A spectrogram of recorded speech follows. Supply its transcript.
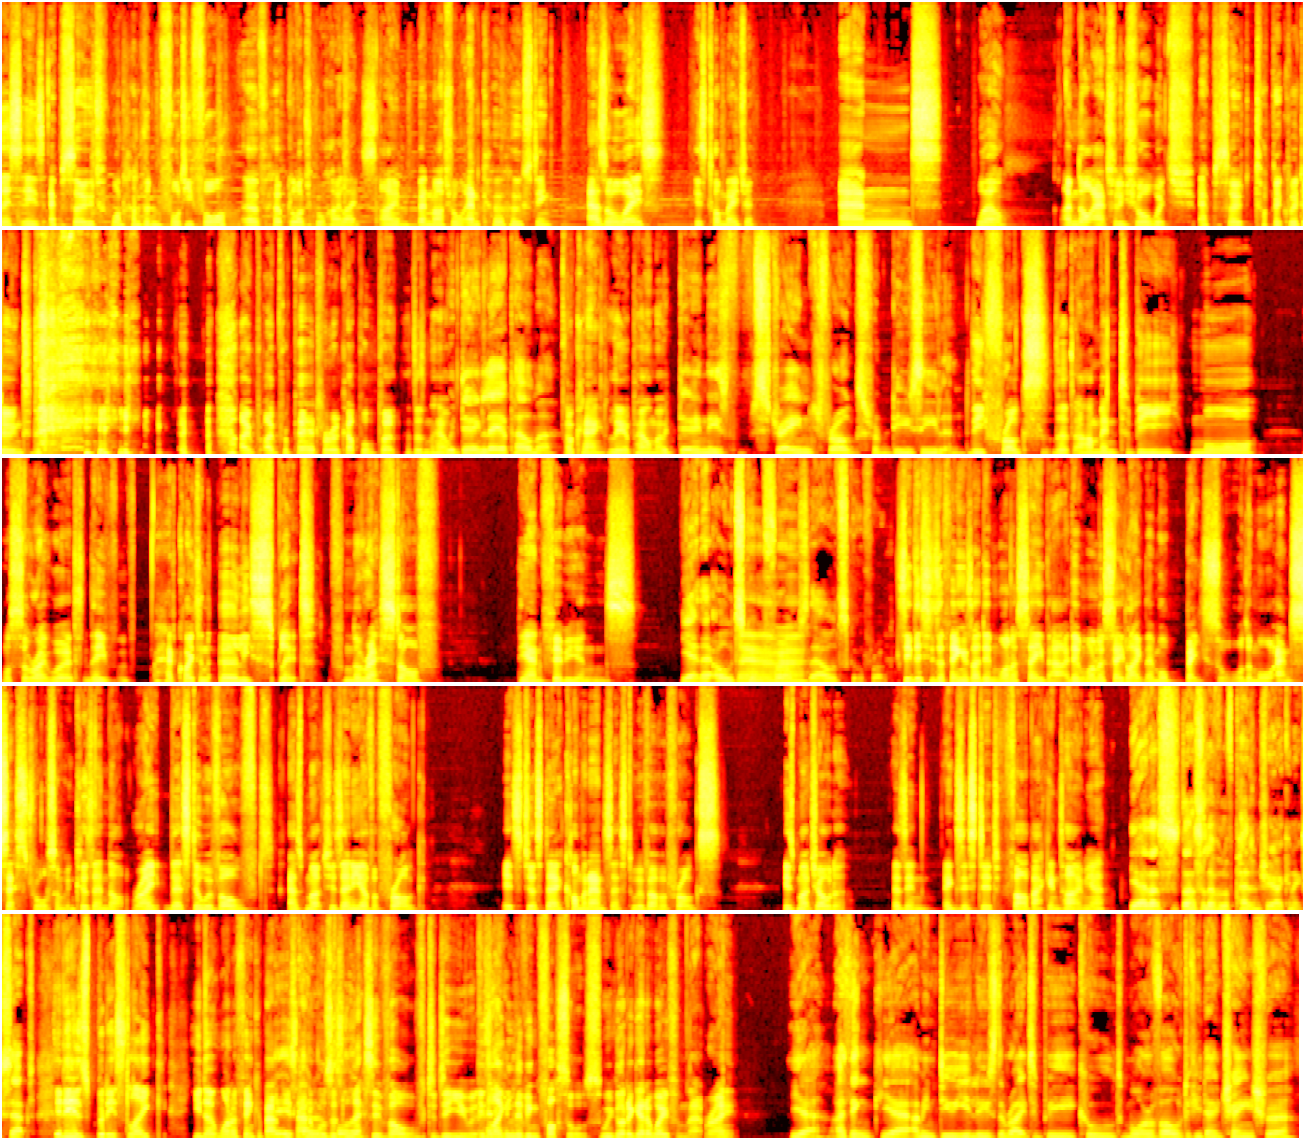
This is episode 144 of Herpetological Highlights. I'm Ben Marshall, and co hosting, as always, is Tom Major. And, well, I'm not actually sure which episode topic we're doing today. I'm, I'm prepared for a couple, but that doesn't help. We're doing Leiopelma. okay, Leo Palmer. We're doing these strange frogs from New Zealand. the frogs that are meant to be more what's the right word? They've had quite an early split from the rest of the amphibians. Yeah, they're old school They're, frogs. uh, They're old school frogs. see this is the thing is i didn't want to say that. I didn't want to say like they're more basal or they're more ancestral or something because they're not right? They're still evolved as much as any other frog. It's just their common ancestor with other frogs is much older as in existed far back in time yeah Yeah, that's that's a level of pedantry I can accept. It is, but it's like you don't want to think about It these is kind of animals as less evolved, do you? It's like living fossils. We got to get away from that, right? Yeah, I think. Yeah, I mean, do you lose the right to be called more evolved if you don't change for,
